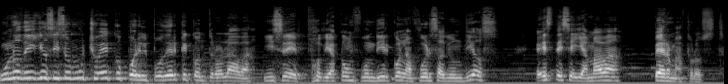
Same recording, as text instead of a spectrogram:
Uno de ellos hizo mucho eco por el poder que controlaba y se podía confundir con la fuerza de un dios. Este se llamaba Permafrost.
